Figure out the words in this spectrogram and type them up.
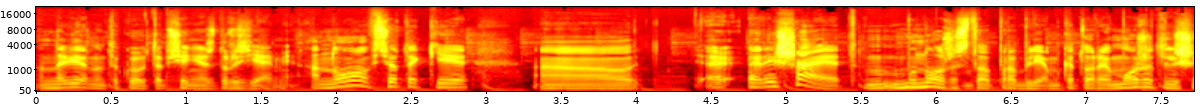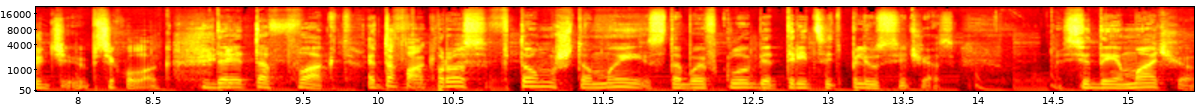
наверное, такое вот общение с друзьями, оно все-таки э, э, решает множество проблем, которые может решить психолог. Да это факт. Это факт. Вопрос в том, что мы с тобой в клубе 30 плюс сейчас. Седые мачо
